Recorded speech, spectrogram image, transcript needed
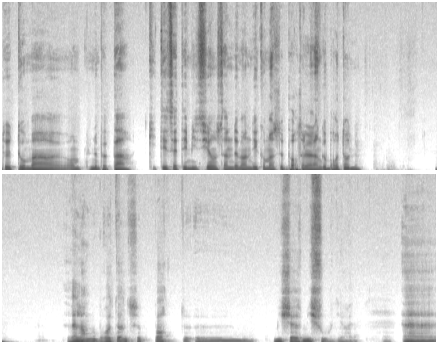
Claude Thomas, euh, on ne peut pas quitter cette émission sans demander comment se porte la langue bretonne. La langue bretonne se porte euh, mi-chèvre, mi-chou, je dirais. Euh,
